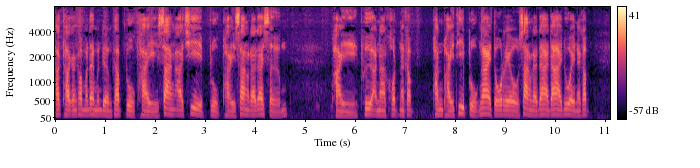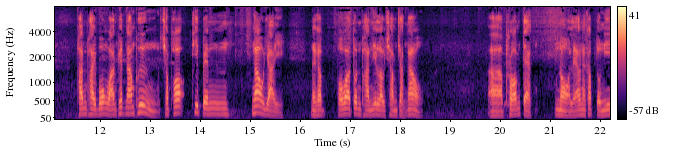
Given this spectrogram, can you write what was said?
ทักทายกันเข้ามาได้เหมือนเดิมครับ ปลูกไผ่สร้างอาชีพ ปลูกไผ่สร้างรายได้เสริม ไผ่เพื่ออนาคตนะครับ พันธุ์ไผ่ที่ปลูกง่ายโตเร็วสร้างรายได้ได้ด้วยนะครับ พันธุ์ไผ่บงหวานเพชรน้ำผึ้งเฉพาะที่เป็นเง่าใหญ่นะครับ เพราะว่าต้นพันธุ์นี้เราชำจากเง่าอ่าพร้อมแตกหน่อแล้วนะครับ ตรงนี้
